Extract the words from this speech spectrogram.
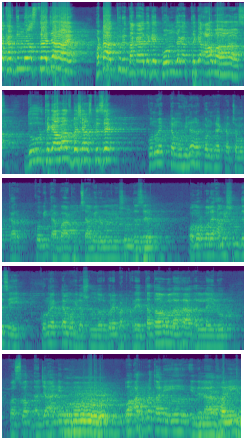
দেখার জন্য রাস্তায় যায়। হঠাৎ করে তাকায় দেখে কোন জায়গা থেকে আওয়াজ, দূর থেকে আওয়াজ ভেসে আসতেছে। কোন একটা মহিলার কণ্ঠে একটা চমৎকার কবিতা পাঠ হচ্ছে, আমিরুল মুমিনিন শুনতেছেন অমর বলে, আমি শুনতেছি, কোন একটা মহিলা সুন্দর করে পাঠ করে, তাতাওয়ালা হাদাল্লাইলু ওয়াসওয়াদ্দা জানিবুহু وأرقني إذ لا خليل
